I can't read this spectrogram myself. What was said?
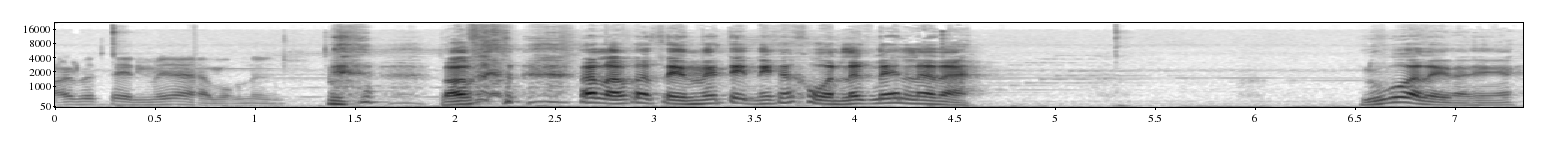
ร้อยเปอร์เซ็นต์ไม่ใช่เหรอบอกหนึ่งร้อยถ้าร้อยเปอร์เซ็นต์ไม่ติดนี่ก็ควรเลิกเล่นแล้วนะรู้ว่าเลยนะทีเนี้ย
